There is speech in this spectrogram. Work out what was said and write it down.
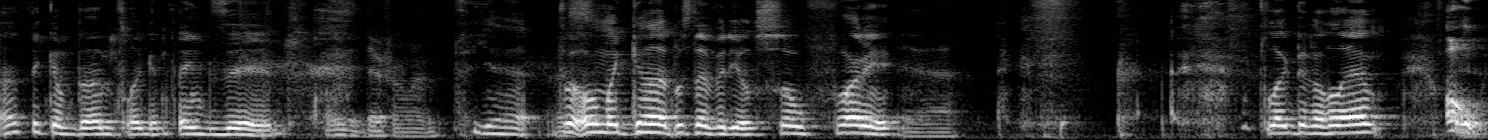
I think I'm done plugging things in. That was a different one. Yeah, but oh my god, was that video so funny? Yeah. Plugged in a lamp. Oh,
